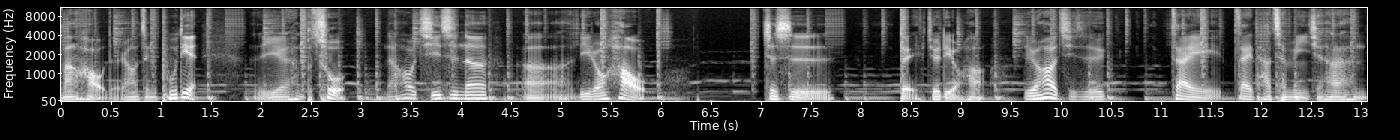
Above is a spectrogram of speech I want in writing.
蛮好的，然后整个铺垫也很不错。然后其实呢，呃，李荣浩就是对，就李荣浩，李荣浩其实在在他成名以前，他很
